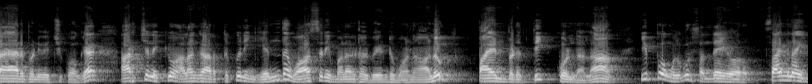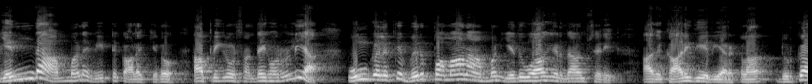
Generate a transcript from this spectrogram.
தயார் பண்ணி வச்சுக்கோங்க. அர்ச்சனைக்கும் அலங்காரத்துக்கும் நீங்கள் எந்த வாசனை மலர்கள் வேண்டுமானாலும் பயன்படுத்தி கொள்ளலாம். இப்போ உங்களுக்கு ஒரு சந்தேகம் வரும். சாமி நான் எந்த அம்மனை வீட்டுக்கு அழைக்கணும்? அப்படிங்கிற ஒரு சந்தேகம் வரும் இல்லையா? உங்களுக்கு விருப்பமான அம்மன் எதுவாக இருந்தாலும் சரி அது காளி தேவியாக இருக்கலாம் துர்கா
